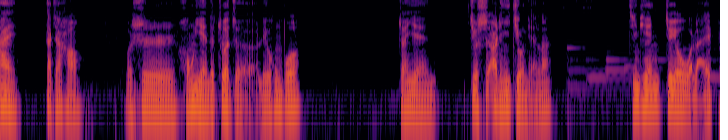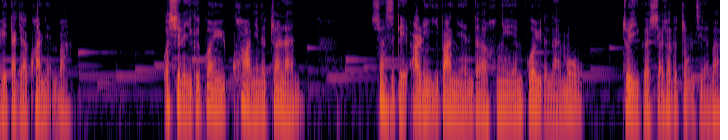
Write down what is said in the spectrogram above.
嗨，大家好，我是《红颜》的作者刘洪波。转眼就是二零一九年了，今天就由我来陪大家跨年吧。我写了一个关于跨年的专栏，算是给二零一八年的《红颜播语》的栏目做一个小小的总结吧。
